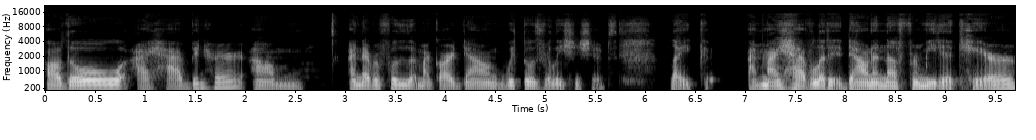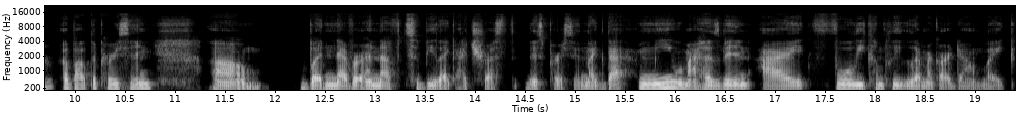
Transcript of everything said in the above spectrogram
although I have been hurt, um, I never fully let my guard down with those relationships. Like I might have let it down enough for me to care about the person. Um, but never enough to be like, I trust this person. Like that, me with my husband, I fully, completely let my guard down. Like,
